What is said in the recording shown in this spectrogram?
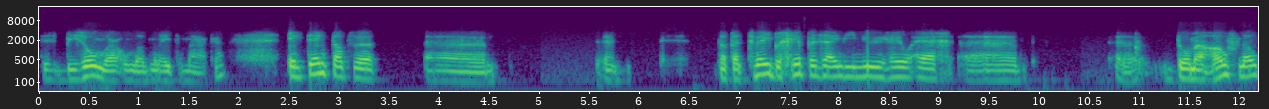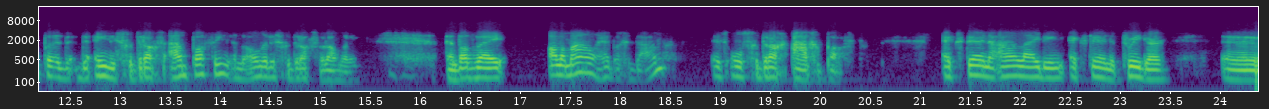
Het is bijzonder om dat mee te maken. Ik denk dat we. Uh, dat er twee begrippen zijn die nu heel erg door mijn hoofd lopen. De, de een is gedragsaanpassing en de andere is gedragsverandering. En wat wij allemaal hebben gedaan, is ons gedrag aangepast. Externe aanleiding, externe trigger. Uh,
